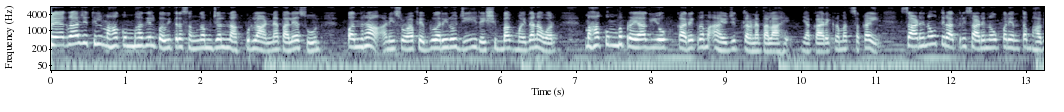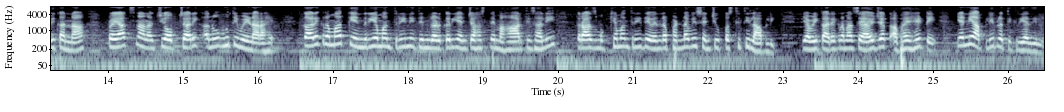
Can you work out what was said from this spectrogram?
प्रयागराज येथील महाकुंभातील पवित्र संगम जल नागपूरला आणण्यात आले असून पंधरा आणि सोळा फेब्रुवारी रोजी रेशीमबाग मैदानावर महाकुंभ प्रयाग योग कार्यक्रम आयोजित करण्यात आला आहे. या कार्यक्रमात सकाळी साडेनऊ ते रात्री साडेनऊ पर्यंत भाविकांना प्रयाग स्नानाची औपचारिक अनुभूती मिळणार आहे. कार्यक्रमात केंद्रीय मंत्री नितीन गडकरी यांच्या हस्ते महाआरती झाली तर आज मुख्यमंत्री देवेंद्र फडणवीस यांची उपस्थिती लाभली. यावेळी कार्यक्रमाचे आयोजक अभय हेटे यांनी आपली प्रतिक्रिया दिली.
